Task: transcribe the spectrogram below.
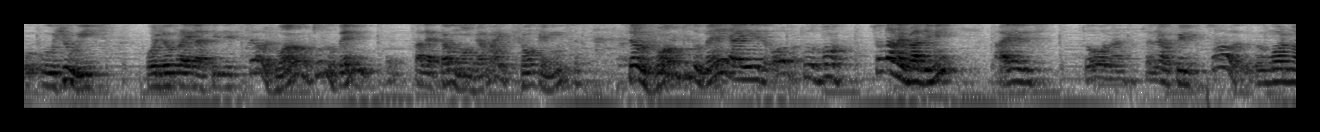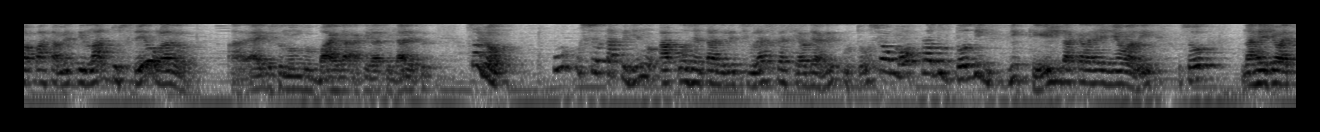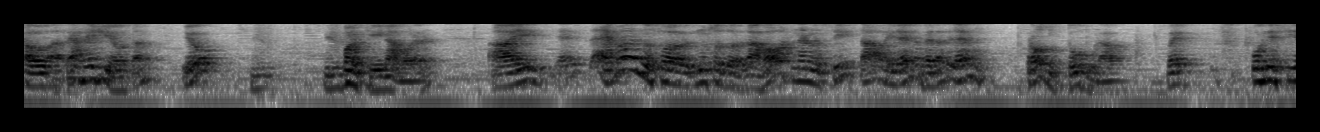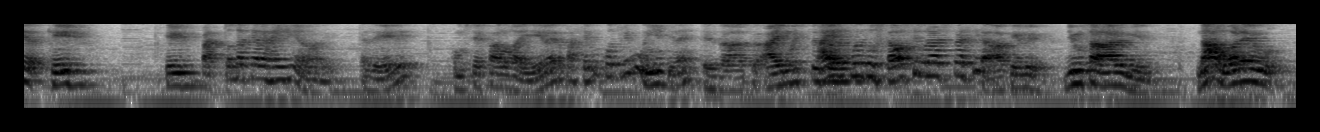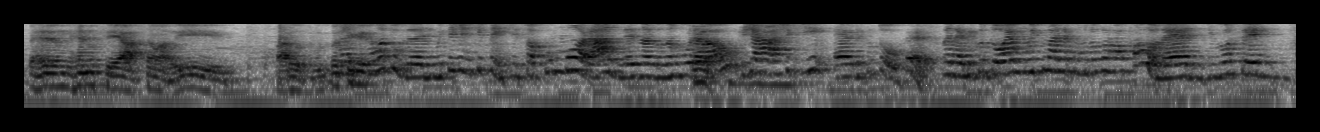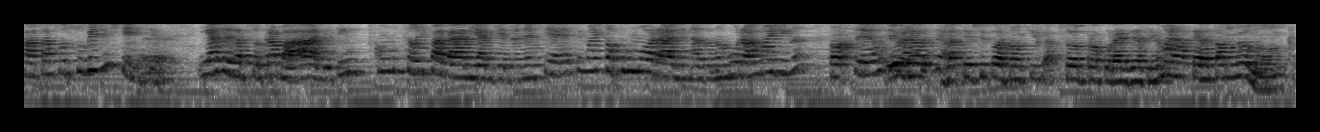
o, o juiz olhou para ele assim e disse, seu João, tudo bem? Eu falei até o nome, já, mas João tem muitos. né? Seu João, tudo bem? Aí ele, ô, tudo bom? O senhor está lembrado de mim? Aí ele disse, tô, né? Você não é o filho? Só, eu moro num apartamento de lado do seu, lá no. Aí disse o nome do bairro aqui da cidade e tudo. Seu João, o, o senhor está pedindo aposentadoria de segurança especial de agricultor? O senhor é o maior produtor de, de queijo daquela região ali. O senhor, na região, aí falou até a região, sabe? Eu des- desbanquei na hora, né? Aí, é, é, mas eu não sou, não sou da roça, né? Não sei e tal. Ele é, na verdade, ele era um produtor rural. Fornecia queijo para toda aquela região ali. Quer dizer, ele, como você falou aí, ele era para ser um contribuinte, né? Exato. Aí muitas pessoas... Aí ele foi buscar o segurado especial, aquele de um salário mínimo. Na hora eu re- renunciei à ação ali, parou tudo. Mas cheguei. é uma dúvida né, de muita gente que tem, que só por morar, às vezes, na zona rural, já acha que é agricultor. É, Mas agricultor é muito mais, é como o Dr. Raul falou, né? De você, de fato, a sua subsistência. é. E às vezes a pessoa trabalha, tem condição de pagar ali a guia do INSS, mas só por morar ali na zona rural, imagina Ó, ser um Eu segurado já, tive situação aqui que a pessoa procurar dizer assim, não, mas a terra está no meu nome.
